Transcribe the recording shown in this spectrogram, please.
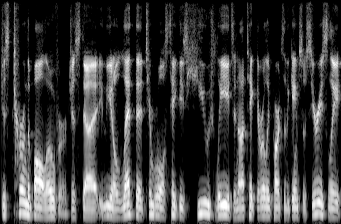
just turn the ball over, just uh, you know, let the Timberwolves take these huge leads and not take the early parts of the game so seriously,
